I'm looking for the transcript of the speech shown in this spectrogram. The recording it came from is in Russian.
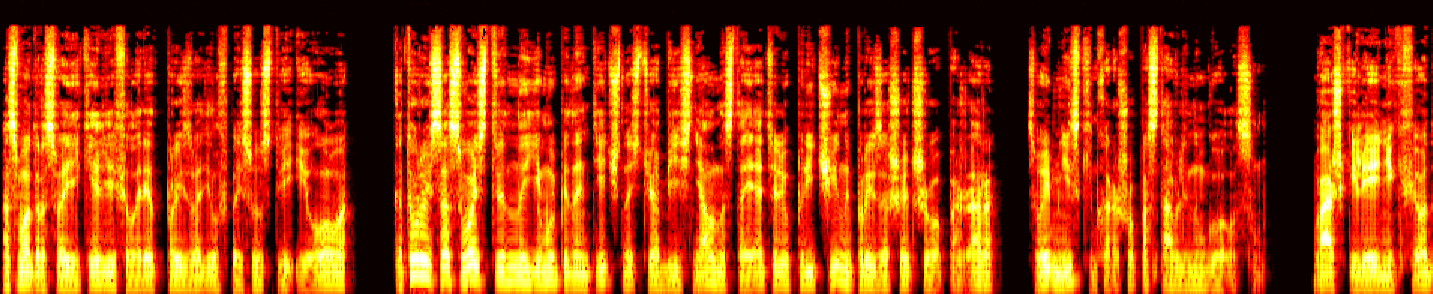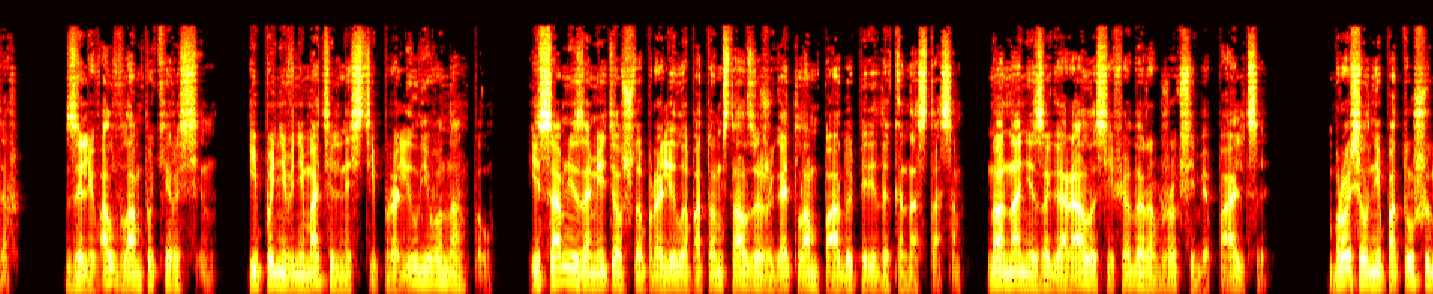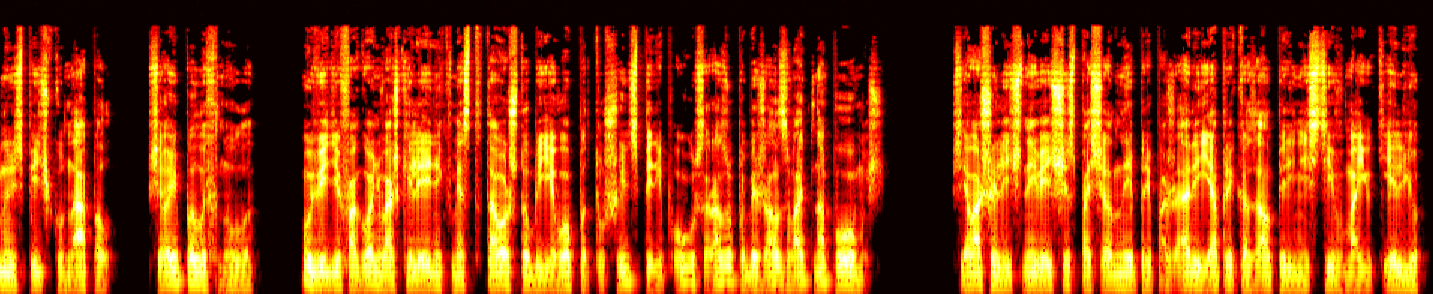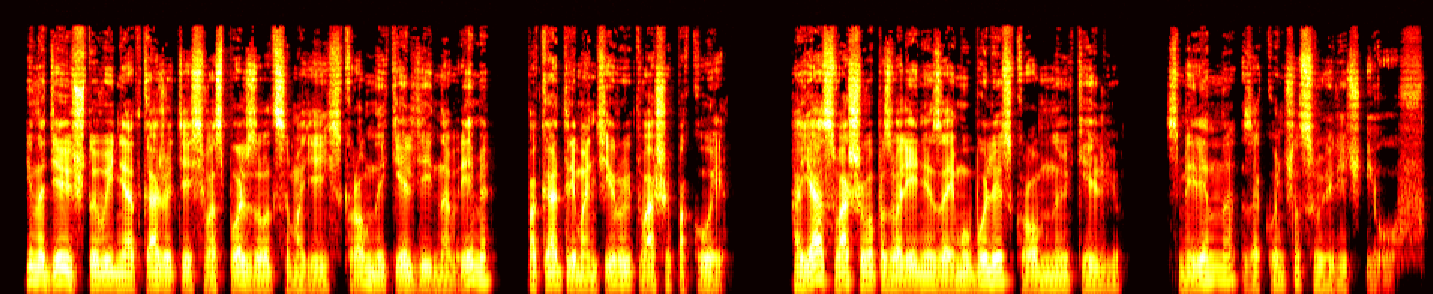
Осмотр своей кельи Филарет производил в присутствии Иова, который со свойственной ему педантичностью объяснял настоятелю причины произошедшего пожара своим низким, хорошо поставленным голосом. Ваш келейник Федор заливал в лампу керосин и по невнимательности пролил его на пол. И сам не заметил, что пролил, а потом стал зажигать лампаду перед иконостасом но она не загоралась, и Федор обжег себе пальцы. Бросил непотушенную спичку на пол. Все и полыхнуло. Увидев огонь, ваш келейник, вместо того, чтобы его потушить с перепугу, сразу побежал звать на помощь. Все ваши личные вещи, спасенные при пожаре, я приказал перенести в мою келью, и надеюсь, что вы не откажетесь воспользоваться моей скромной кельей на время, пока отремонтируют ваши покои а я, с вашего позволения, займу более скромную келью. Смиренно закончил свою речь Иов.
